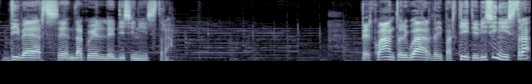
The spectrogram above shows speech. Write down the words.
diverse da quelle di sinistra. Per quanto riguarda i partiti di sinistra,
